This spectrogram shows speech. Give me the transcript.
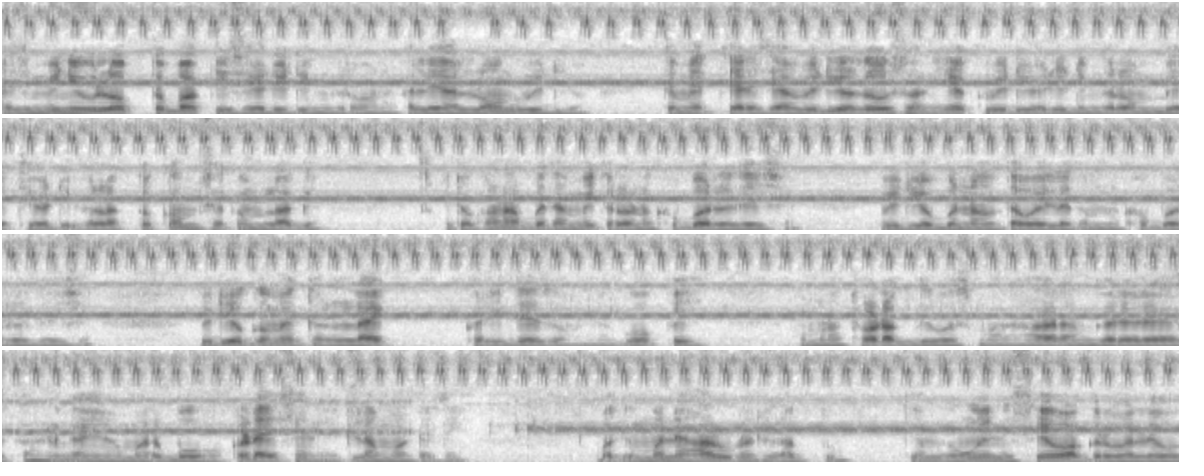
હજી મિની વ્લોગ તો બાકી છે એડિટિંગ કરવાના. ખાલી આ લોંગ વીડિયો તમે અત્યારે જે આ વીડિયો જોશો ને એક વીડિયો એડિટિંગ કરવામાં બેથી અઢી કલાક તો કમસે કમ લાગે. એ તો ઘણા બધા મિત્રોને ખબર જ હશે. વીડિયો બનાવતા હોય એટલે તમને ખબર જ હશે. વીડિયો ગમે તો લાઈક કરી દેજો અને ગોપી હમણાં થોડાક દિવસ મારા હારાન ઘરે રહે કારણ કે અહીંયા અમારે બહુ હકડાય છે ને એટલા માટેથી. બાકી મને સારું નથી લાગતું. કેમ કે હું એની સેવા કરવા લેવો.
